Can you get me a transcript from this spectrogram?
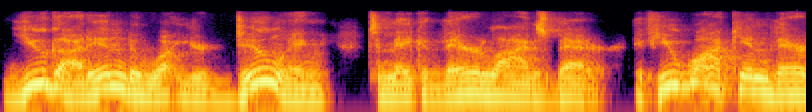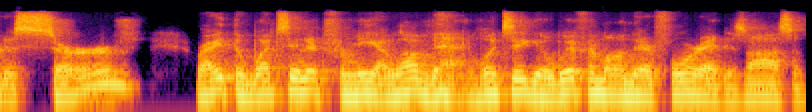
You got into what you're doing to make their lives better. If you walk in there to serve, right? The what's in it for me, I love that. What's it, you know, whiff them on their forehead is awesome.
